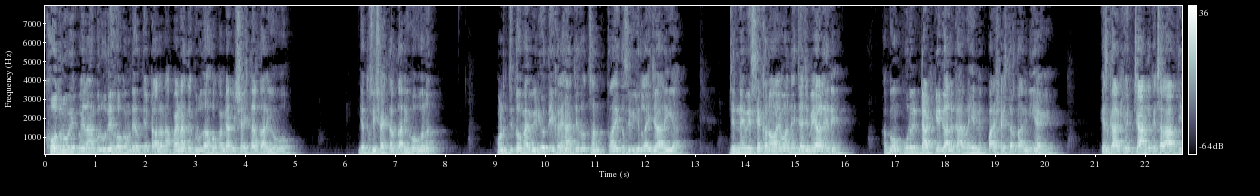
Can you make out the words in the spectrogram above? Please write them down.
ਖੁਦ ਨੂੰ ਵੀ ਪਹਿਲਾਂ ਗੁਰੂ ਦੇ ਹੁਕਮ ਦੇ ਉੱਤੇ ਢਾਲਣਾ ਪੈਣਾ ਤੇ ਗੁਰੂ ਦਾ ਹੁਕਮ ਹੈ ਵੀ ਸ਼ਸਤਰਧਾਰੀ ਹੋਵੋ। ਜੇ ਤੁਸੀਂ ਸ਼ਸਤਰਧਾਰੀ ਹੋਵੋ ਨਾ ਹੁਣ ਜਦੋਂ ਮੈਂ ਵੀਡੀਓ ਦੇਖ ਰਿਹਾ ਜਦੋਂ ਸੰਤਾਂ ਦੀ ਤਸਵੀਰ ਲਾਈ ਜਾ ਰਹੀ ਆ, ਜਿੰਨੇ ਵੀ ਸਿੱਖ ਨੌਜਵਾਨ ਨੇ, ਜਜ਼ਬੇ ਵਾਲੇ ਨੇ, ਅੱਗੋਂ ਪੂਰੀ ਡਟ ਕੇ ਗੱਲ ਕਰ ਰਹੇ ਨੇ, ਪਰ ਸ਼ਸਤਰਧਾਰੀ ਨਹੀਂ ਹੈਗੇ। ਇਸ ਕਰਕੇ ਉਹ ਚੰਦ ਕੁ ਸ਼ਰਾਰਤੀ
